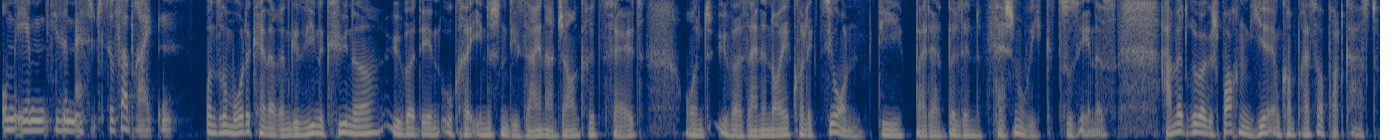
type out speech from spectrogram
um eben diese Message zu verbreiten. Unsere Modekennerin Gesine Kühne über den ukrainischen Designer Jean Kritzfeld und über seine neue Kollektion, die bei der Berlin Fashion Week zu sehen ist. Haben wir drüber gesprochen hier im Kompressor Podcast.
